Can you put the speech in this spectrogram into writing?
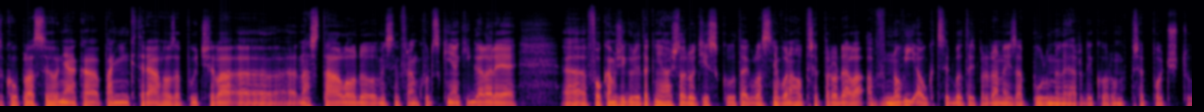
e, koupila si ho nějaká paní, která ho zapůjčila e, nastálo do, myslím, frankfurtské nějaký galerie. V okamžiku, kdy ta kniha šla do tisku, tak vlastně ona ho přeprodala a v nový aukci byl teď prodaný za půl miliardy korun v přepočtu.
